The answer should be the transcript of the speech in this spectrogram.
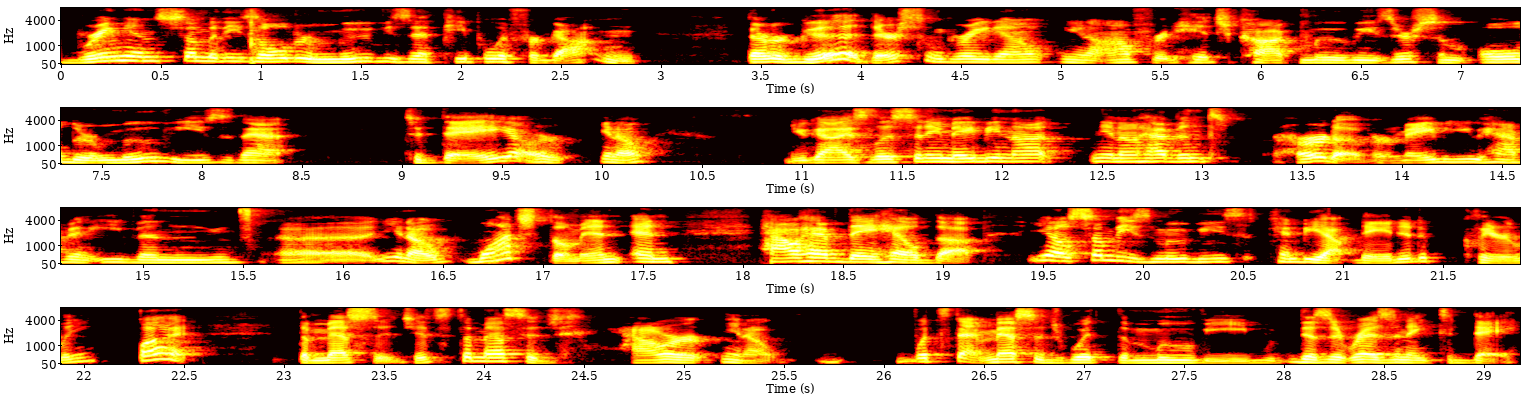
bring in some of these older movies that people have forgotten that are good. There's some great, out, you know, Alfred Hitchcock movies. There's some older movies that today are, you know, you guys listening maybe not, you know, haven't heard of, or maybe you haven't even, uh, you know, watched them. And and how have they held up? You know, some of these movies can be outdated, clearly, but the message, it's the message. How are you know what's that message with the movie? Does it resonate today?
